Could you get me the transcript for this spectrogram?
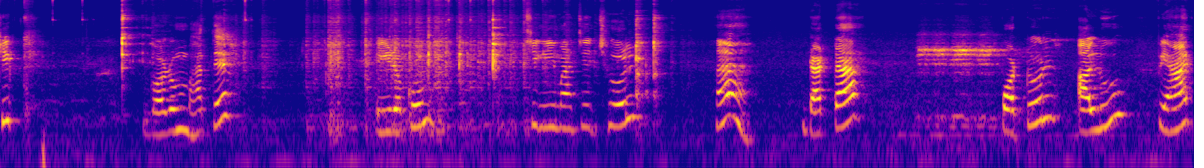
ঠিক গরম ভাতে এই রকম চিংড়ি মাছের ঝোল হ্যাঁ? ডাটা, পটল, আলু, পেঁয়াজ,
